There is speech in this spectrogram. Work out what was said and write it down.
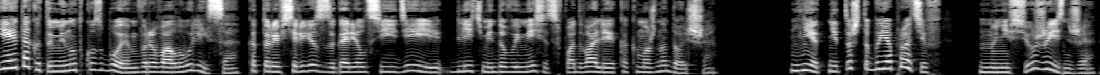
Я и так эту минутку с боем вырывала у Лиса, который всерьез загорелся идеей длить медовый месяц в подвале как можно дольше. Нет, не то чтобы я против, но не всю жизнь же.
